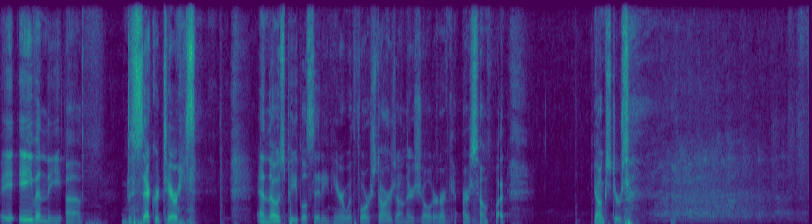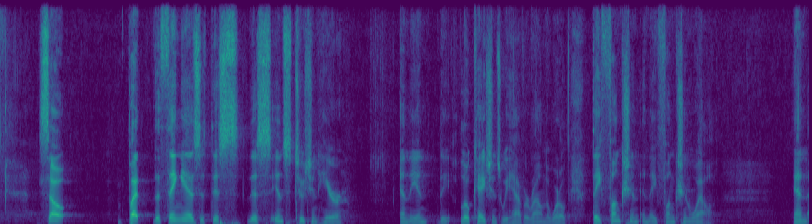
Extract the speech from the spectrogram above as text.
even the, uh, the secretaries and those people sitting here with four stars on their shoulder are, are somewhat youngsters. So, but the thing is that this, this institution here and the, in, the locations we have around the world, they function and they function well. And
